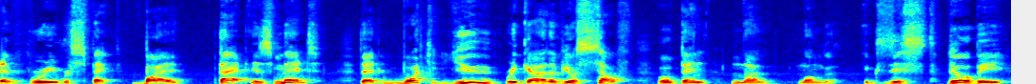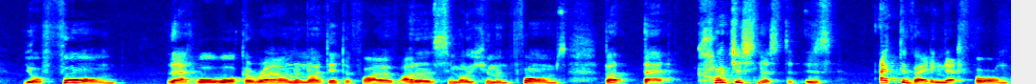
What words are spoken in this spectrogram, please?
every respect. By that is meant that what you regard of yourself will then no longer exist. There will be your form that will walk around and identify with other similar human forms, but that consciousness that is activating that form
